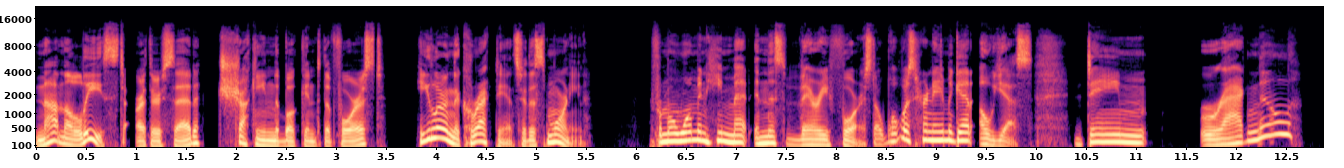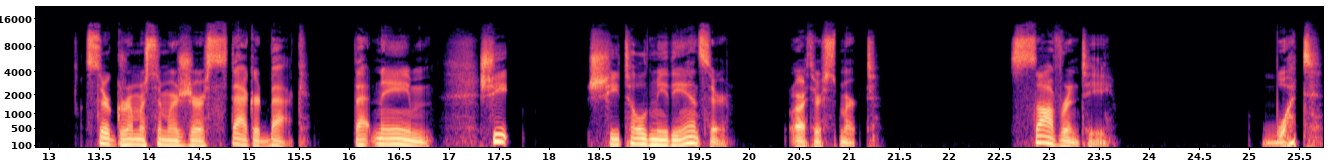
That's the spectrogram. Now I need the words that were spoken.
not in the least, Arthur said, chucking the book into the forest. He learned the correct answer this morning. From a woman he met in this very forest. Oh, what was her name again? Oh, yes. Dame Ragnell? Sir Gromer Somerjeur staggered back. That name. She. She told me the answer. Arthur smirked. Sovereignty. What?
